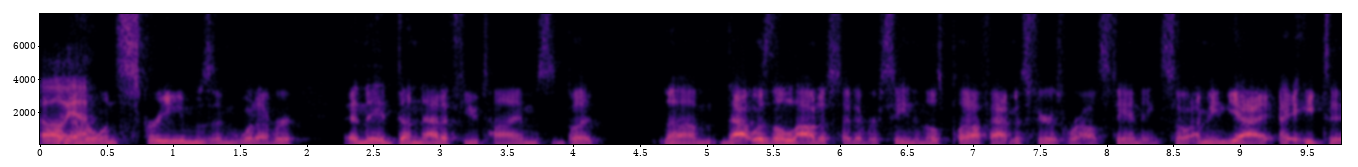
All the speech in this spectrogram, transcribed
Oh and yeah. everyone screams and whatever. And they had done that a few times, but um, that was the loudest I'd ever seen. And those playoff atmospheres were outstanding. So, I mean, yeah, I, I hate to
